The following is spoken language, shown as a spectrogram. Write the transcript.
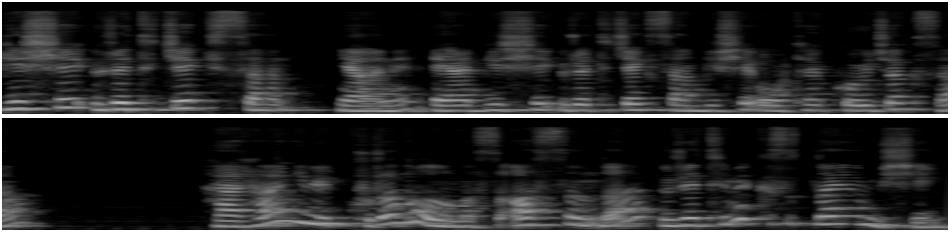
bir şey üreteceksen yani eğer bir şey üreteceksen, bir şey ortaya koyacaksam herhangi bir kural olması aslında üretimi kısıtlayan bir şey.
